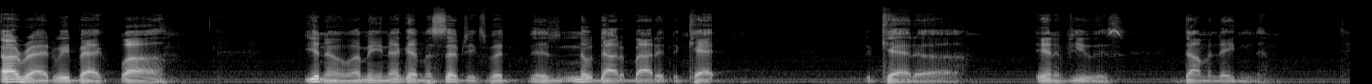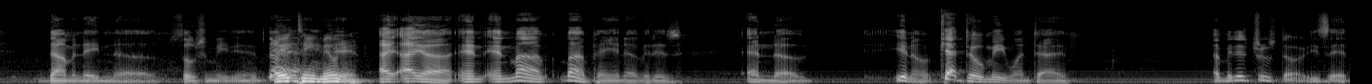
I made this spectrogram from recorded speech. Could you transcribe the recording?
All right, we back. Uh, you know, I mean, I got my subjects, but there's no doubt about it. The Katt, the Katt uh, interview is dominating, dominating uh, social media. 18 million. I, I, uh, and and my my opinion of it is, and uh, you know, Katt told me one time. I mean, it's a true story. He said,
